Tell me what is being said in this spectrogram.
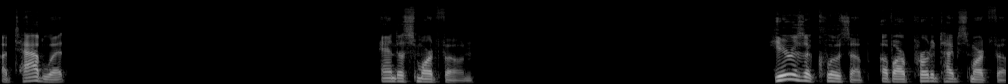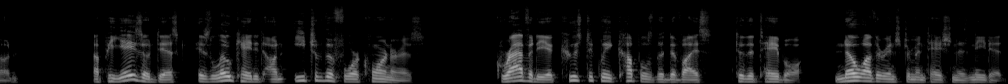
a tablet, and a smartphone. Here is a close up of our prototype smartphone. A piezo disc is located on each of the four corners. Gravity acoustically couples the device to the table. No other instrumentation is needed.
